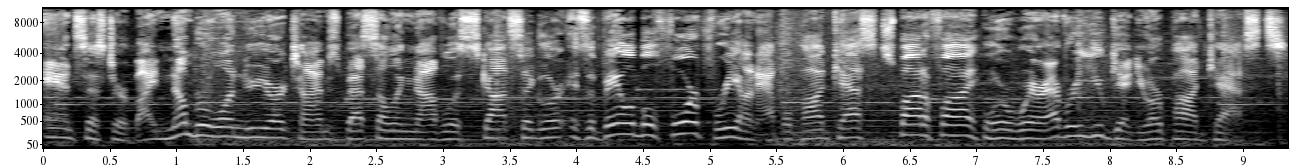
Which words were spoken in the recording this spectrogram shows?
Ancestor by number one New York Times bestselling novelist Scott Sigler is available for free on Apple Podcasts, Spotify, or wherever you get your podcasts.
